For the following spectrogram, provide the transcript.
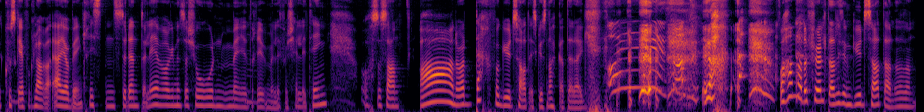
Hvordan skal jeg forklare? Jeg jobber i en kristen student- og elevorganisasjon. Vi driver med litt forskjellige ting. Og så sa han Ah, det var derfor Gud sa at jeg skulle snakke til deg. Oi, sant! ja. For han hadde følt at liksom Gud sa til han sånn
